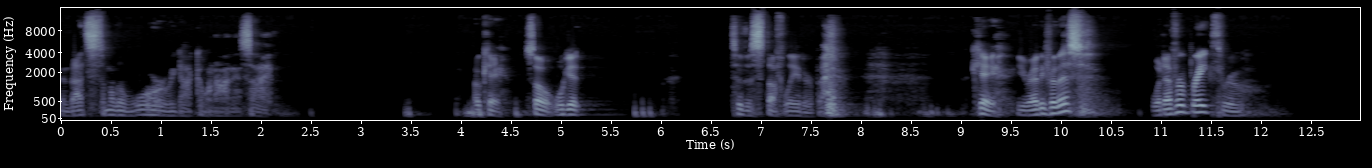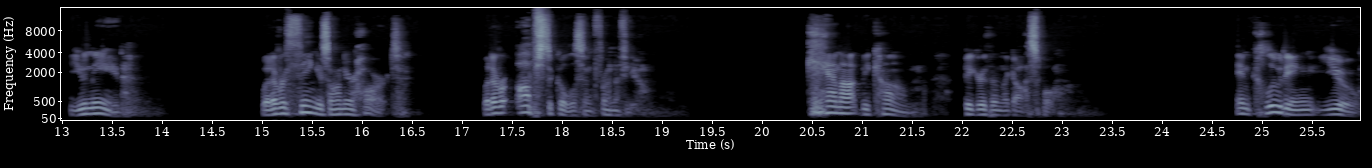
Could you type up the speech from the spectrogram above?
And that's some of the war we got going on inside. Okay, so we'll get to this stuff later, but okay, you ready for this? Whatever breakthrough you need, whatever thing is on your heart, whatever obstacle is in front of you, cannot become bigger than the gospel including you.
